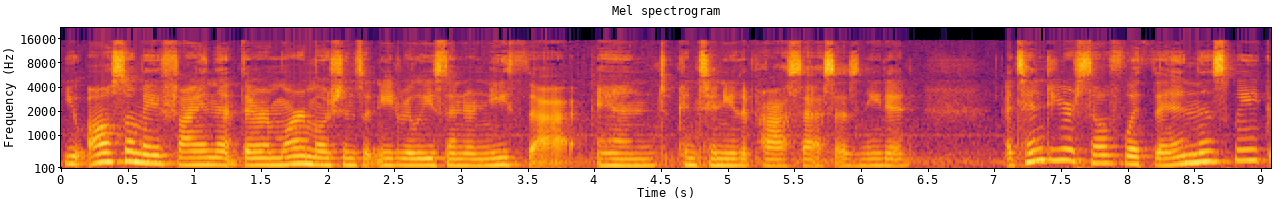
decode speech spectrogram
You also may find that there are more emotions that need release underneath that and continue the process as needed. Attend to yourself within this week.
